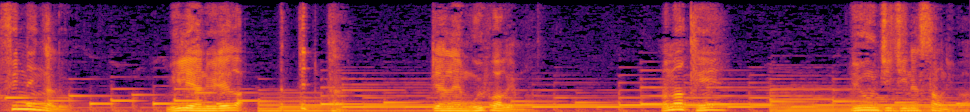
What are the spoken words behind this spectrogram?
ဖိနစ်ငက်လို့မီလီယံတွေကအစ်စ်ဖန်ပြန်လည်မွေးဖွားခဲ့မှာမမခင်ယုံကြည်ကြည်နဲ့စောင့်နေပါ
